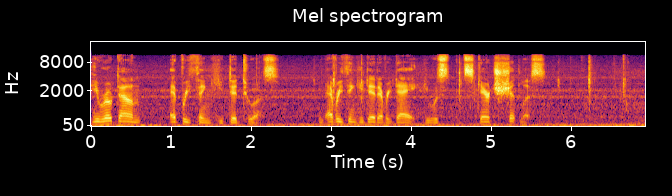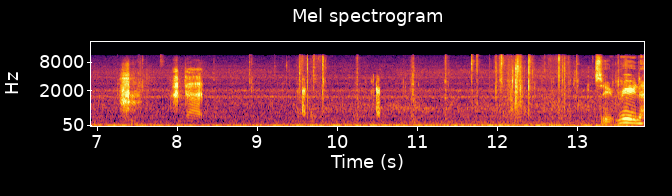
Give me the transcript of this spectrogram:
He wrote down everything he did to us. And everything he did every day. He was scared shitless. I bet. see, read.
